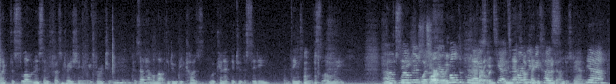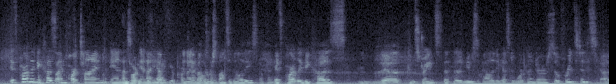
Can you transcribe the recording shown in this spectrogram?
like the slowness and frustration you refer to, Mhm. does that have a lot to do because we're connected to the city and things move slowly? When Uh, the city- well, there's, what- there are multiple That's- reasons, yeah, mean, it's that's- partly okay, I just wanted because, to understand what- it's partly because I'm part-time and, And partly and I have, right, you're and I have part-time other also. responsibilities. Okay. It's partly because the constraints that the municipality has to work under, so for instance, uh,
